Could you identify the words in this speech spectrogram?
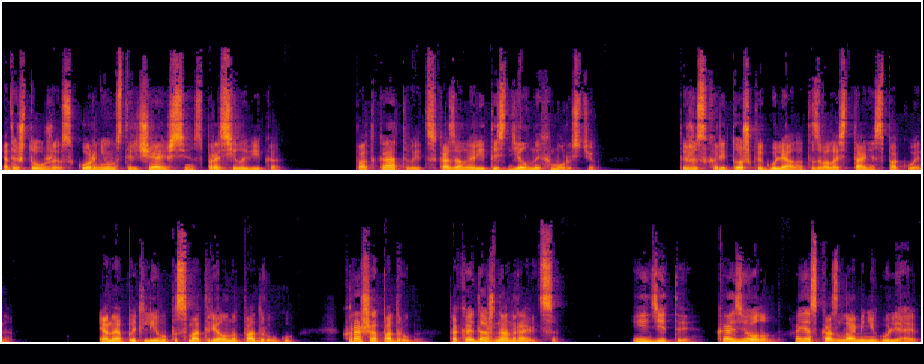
«А ты что, уже с Корневым встречаешься?» – спросила Вика. «Подкатывает», – сказала Рита, сделанной хмуростью. «Ты же с Харитошкой гулял», – отозвалась Таня спокойно. И она пытливо посмотрела на подругу. «Хороша подруга. Такая должна нравиться». «Иди ты, козел он, а я с козлами не гуляю.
